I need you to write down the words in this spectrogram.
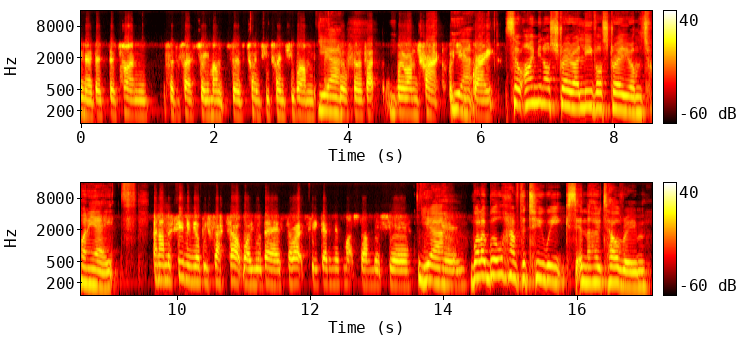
you know, the, the time for the first three months of 2021. Yeah. It still feels like we're on track, which Yeah. is great. So I'm in Australia. I leave Australia on the 28th. And I'm assuming you'll be flat out while you're there, so actually getting as much done this year. Yeah. Well, I will have the two weeks in the hotel room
